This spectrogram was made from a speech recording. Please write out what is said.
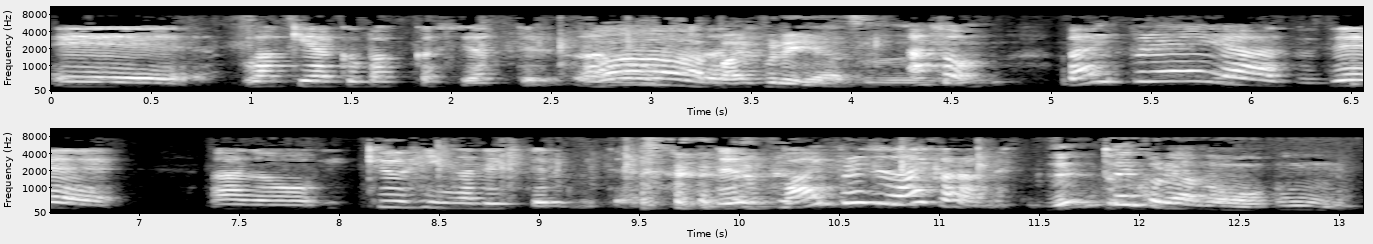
えー、脇役ばっかしやってる。ああ、のバイプレイヤーズ。あ、そう。バイプレイヤーズで、あの、一級品ができてるみたいな。で、バイプレじゃないからね。全然これあの、うん。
